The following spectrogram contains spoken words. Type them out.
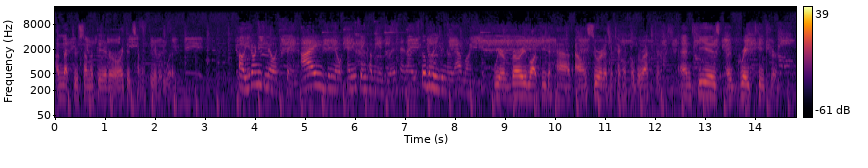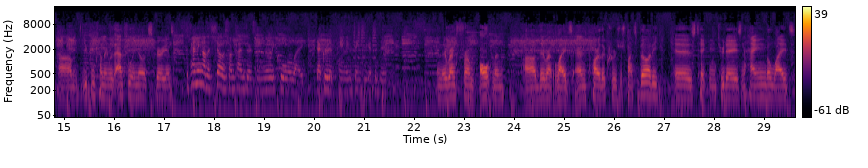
I met through summer theater or I did summer theater with. Oh, you don't need to know a thing. I didn't know anything coming into it, and I still don't even know that much. We are very lucky to have Alan Seward as our technical director, and he is a great teacher. Um, you can come in with absolutely no experience. Depending on the show, sometimes there's some really cool, like, decorative painting things you get to do. And they rent from Altman, uh, they rent lights, and part of the crew's responsibility is taking two days and hanging the lights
